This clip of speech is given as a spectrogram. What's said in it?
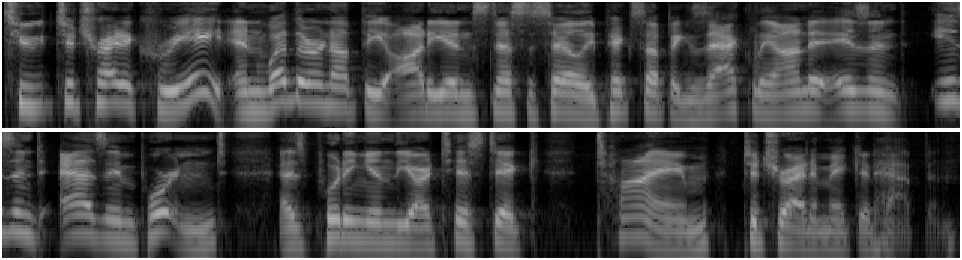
to to try to create. And whether or not the audience necessarily picks up exactly on it isn't isn't as important as putting in the artistic time to try to make it happen.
